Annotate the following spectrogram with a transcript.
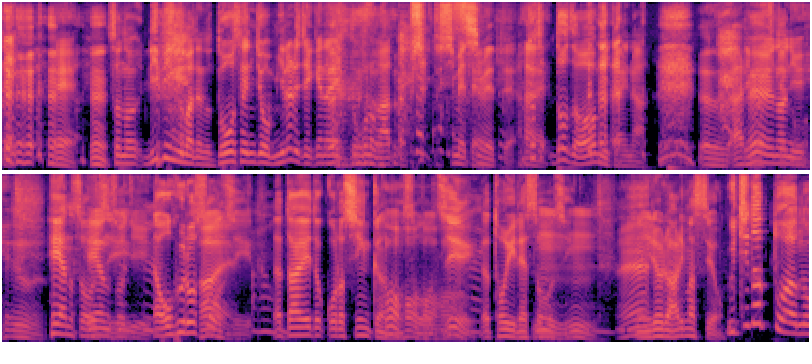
めて。そのリビングまでの動線上見られちゃいけないところがあったらプシッと閉めて。どうぞみたいな。うんあえりますけ部屋の掃除。お風呂掃除、は台所シンクの掃除。トイレ掃除、いろいろありますよ。うちだとあの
